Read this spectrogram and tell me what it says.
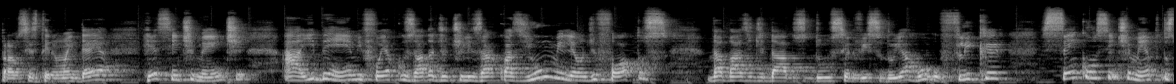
Para vocês terem uma ideia, recentemente a IBM foi acusada de utilizar quase um milhão de fotos da base de dados do serviço do Yahoo, o Flickr, sem consentimento dos,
